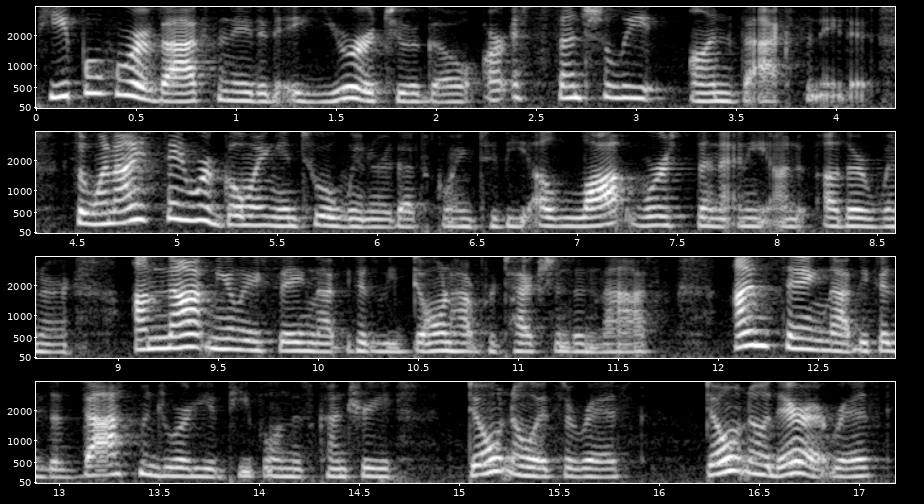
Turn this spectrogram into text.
people who were vaccinated a year or two ago are essentially unvaccinated. So, when I say we're going into a winter that's going to be a lot worse than any other winter, I'm not merely saying that because we don't have protections and masks. I'm saying that because the vast majority of people in this country don't know it's a risk, don't know they're at risk,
